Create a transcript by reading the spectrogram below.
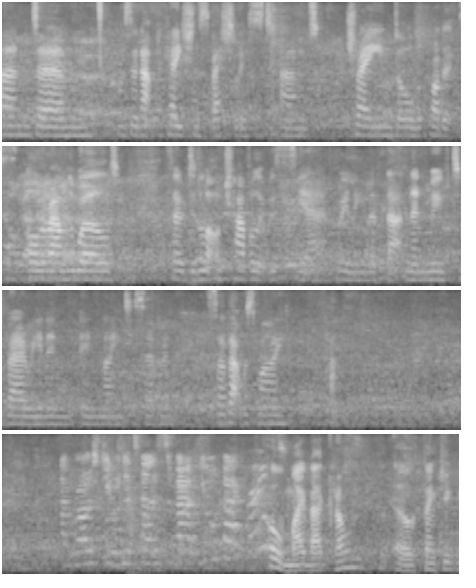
and um, was an application specialist and trained all the products all around the world. So did a lot of travel. It was, yeah, really loved that. And then moved to Varian in, in 97. So that was my Raj, do you want to tell us about your background? Oh, my background? Oh, thank you.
